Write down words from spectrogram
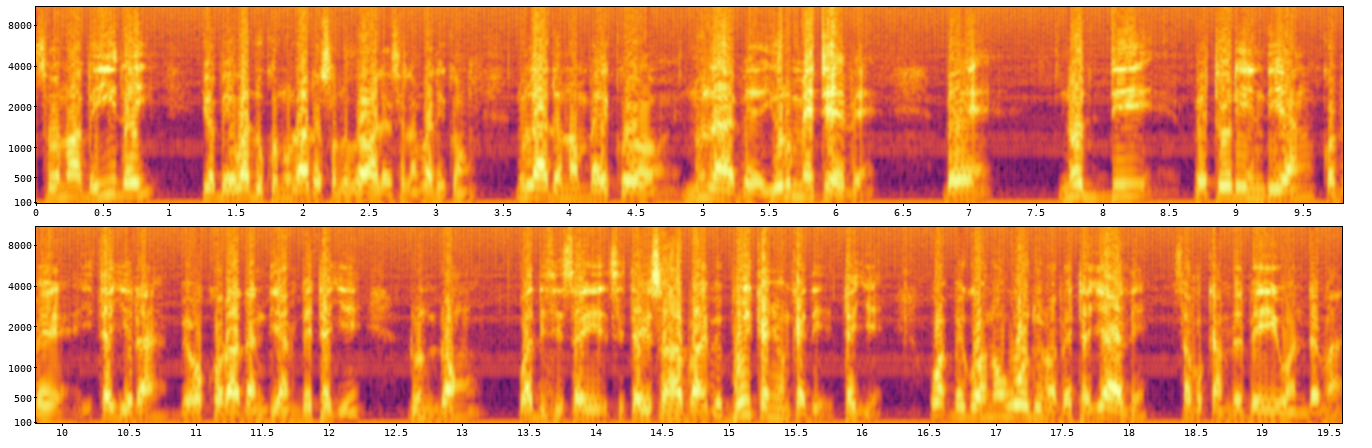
sownoɓe yiɗay yoɓe waɗu ko nulaaɗo sallllahu alih w sallam waɗi kon. Nulaaɗo noon ɓay ko nulaaɓe yurmeteeɓe. Ɓe noddi ɓe tori ndiyan ko ɓe taƴira ɓe okkoraɗan ndiyan ɓe taƴi. Ɗum ɗon waɗi si tawi si tawi sahabaɓe buy kañum kadi taƴi. Woɓɓe goo noon woodunoɓe taƴali saabu kamɓe ɓe yi wondema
